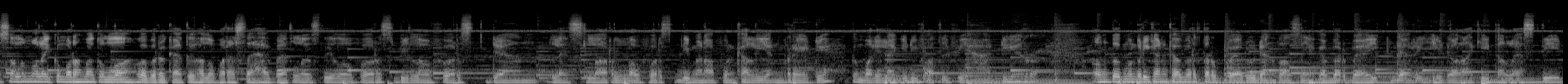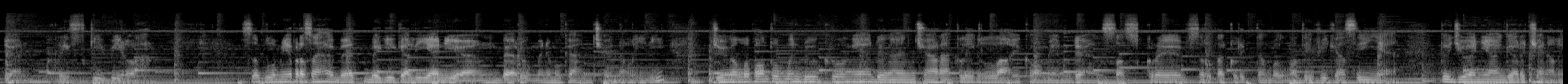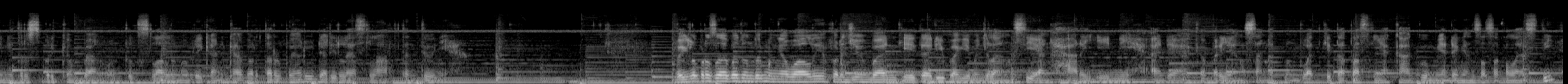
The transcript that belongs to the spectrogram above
Assalamualaikum warahmatullahi wabarakatuh Halo para sahabat Lesti Lovers, Belovers, dan Leslar Lovers di mana pun kalian berada Kembali lagi di TV hadir untuk memberikan kabar terbaru dan pastinya kabar baik dari idola kita Lesti dan Rizky Bilar Sebelumnya persahabat, bagi kalian yang baru menemukan channel ini, jangan lupa untuk mendukungnya dengan cara klik like, komen, dan subscribe, serta klik tombol notifikasinya. Tujuannya agar channel ini terus berkembang untuk selalu memberikan kabar terbaru dari Leslar tentunya. Baiklah persahabat untuk mengawali perjumpaan kita di pagi menjelang siang hari ini Ada kabar yang sangat membuat kita pastinya kagum ya dengan sosok Lesti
